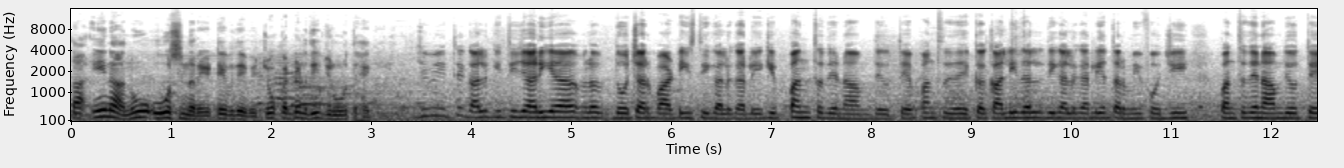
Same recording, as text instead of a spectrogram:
ਤਾਂ ਇਹਨਾਂ ਨੂੰ ਉਸ ਨਰੇਟਿਵ ਦੇ ਵਿੱਚੋਂ ਕੱਢਣ ਦੀ ਜ਼ਰੂਰਤ ਹੈਗੀ। ਜਿਵੇਂ ਇੱਥੇ ਗੱਲ ਕੀਤੀ ਜਾ ਰਹੀ ਆ ਮਤਲਬ ਦੋ ਚਾਰ ਪਾਰਟੀਆਂ ਦੀ ਗੱਲ ਕਰ ਲਈਏ ਕਿ ਪੰਥ ਦੇ ਨਾਮ ਦੇ ਉੱਤੇ ਪੰਥ ਦੇ ਇੱਕ ਅਕਾਲੀ ਦਲ ਦੀ ਗੱਲ ਕਰ ਲਈਏ ਧਰਮੀ ਫੌਜੀ ਪੰਥ ਦੇ ਨਾਮ ਦੇ ਉੱਤੇ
